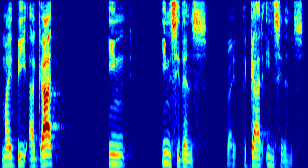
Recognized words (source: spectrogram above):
might be a God in incidence, right? A God incidence.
